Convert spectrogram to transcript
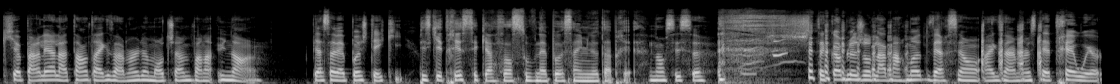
qui ai parlé à la tante à examen de mon chum pendant une heure. Puis elle savait pas j'étais qui. Puis ce qui est triste, c'est qu'elle s'en souvenait pas cinq minutes après. Non, c'est ça. C'était comme le jour de la marmotte version Alzheimer. C'était très weird.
